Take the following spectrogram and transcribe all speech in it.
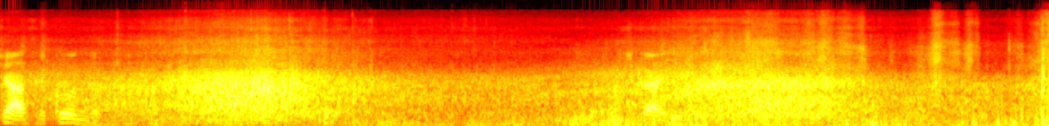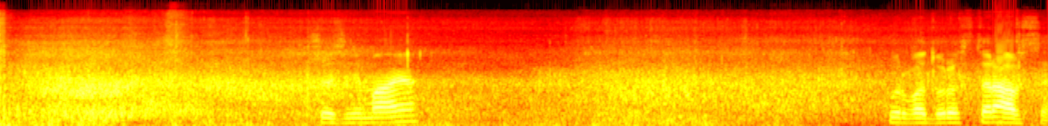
Сейчас, секунду. Чекай. Що знімає? Курва, дорозтирався.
